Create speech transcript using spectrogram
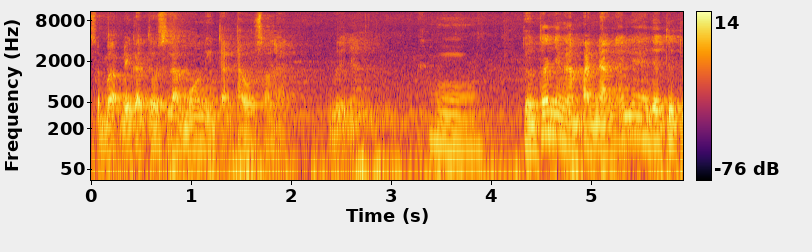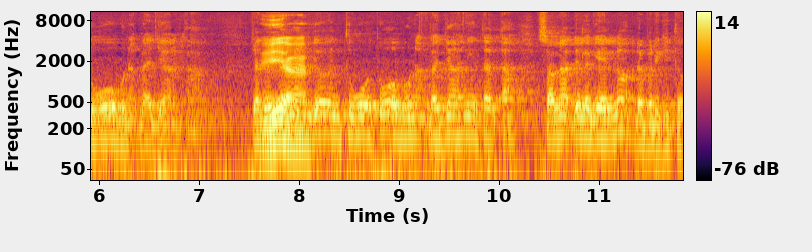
Sebab dia kata selama ni tak tahu solat. Belajar. Oh. Tuan-tuan jangan pandang dia tu tua pun nak belajar Tak Jangan Iya. dia yang tua-tua pun nak belajar ni tak Salat dia lagi elok daripada kita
